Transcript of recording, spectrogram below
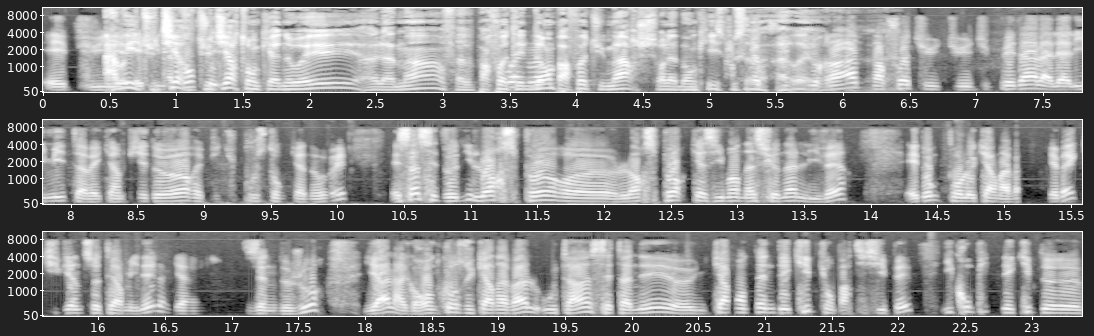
Et puis Ah oui, et tu puis tires, maintenant, tu tires ton canoë à la main. Enfin, parfois Ouais, dedans, parfois tu marches sur la banquise, tout ça. Parfois, Ah ouais. tu rames, parfois tu, tu, tu pédales à la limite avec un pied dehors et puis tu pousses ton canoë. Et ça, c'est devenu leur sport, euh, leur sport quasiment national l'hiver. Et donc pour le carnaval du Québec qui vient de se terminer, là, il y a une dizaine de jours, il y a la grande course du carnaval où tu as cette année euh, une quarantaine d'équipes qui ont participé, y compris, l'équipe de,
